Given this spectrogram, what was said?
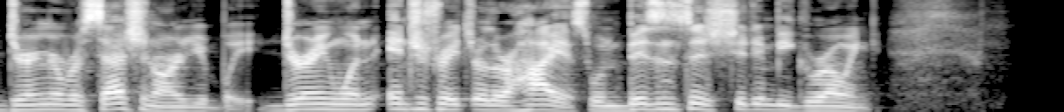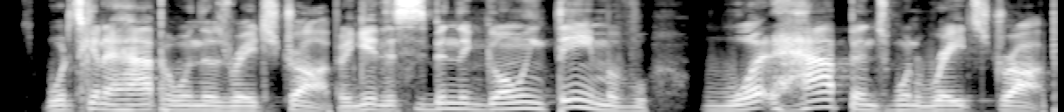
during a recession, arguably, during when interest rates are their highest, when businesses shouldn't be growing. What's going to happen when those rates drop? And again, this has been the going theme of what happens when rates drop.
